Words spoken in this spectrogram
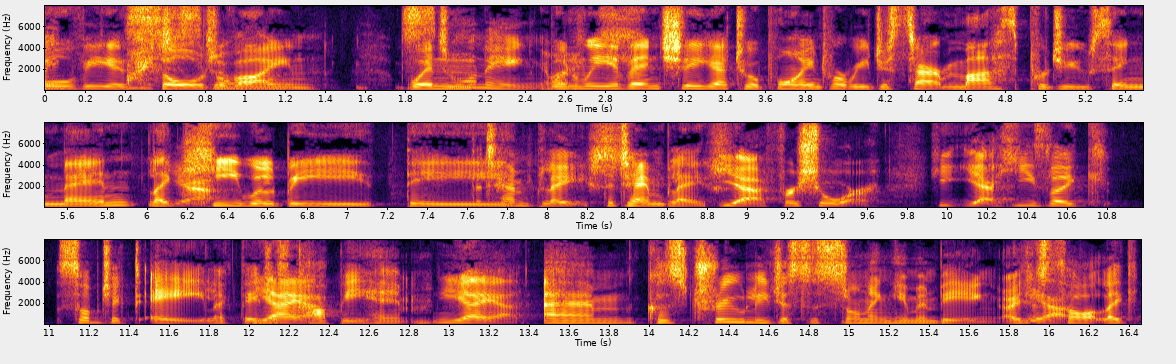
Ovie is I so divine. When Stunning, when we eventually get to a point where we just start mass producing men, like Yeah. he will be the the template. The template. Yeah, for sure. He yeah, he's like subject A. Like they Yeah, just yeah. copy him. Yeah, yeah. Um, because truly just a stunning human being. I just Yeah. thought like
